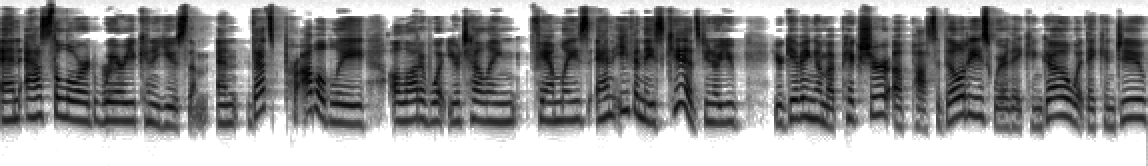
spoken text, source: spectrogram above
and ask the Lord where you can use them. And that's probably a lot of what you're telling families and even these kids. You know, you, you're giving them a picture of possibilities, where they can go, what they can do.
